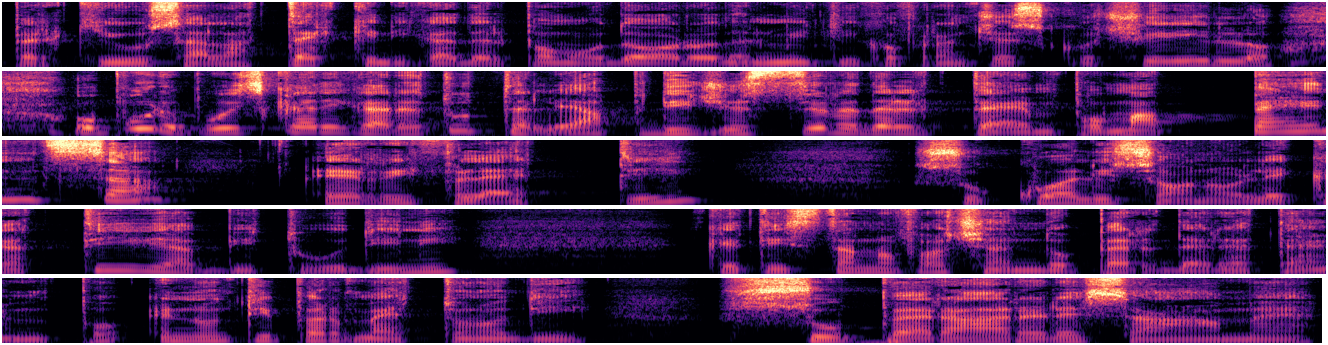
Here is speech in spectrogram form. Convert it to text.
per chi usa la tecnica del pomodoro del mitico Francesco Cirillo, oppure puoi scaricare tutte le app di gestione del tempo, ma pensa e rifletti su quali sono le cattive abitudini che ti stanno facendo perdere tempo e non ti permettono di superare l'esame,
